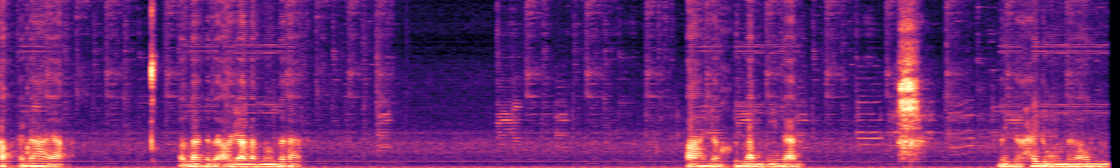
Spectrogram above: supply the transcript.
ขับไม่ได้อะแล้วเราจะไปเอายานลำนู้นก็ได้ ไปเดี๋ยวขึ้นลำนี้กันเดี๋ยวจะให้ดูนะว่ามัน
